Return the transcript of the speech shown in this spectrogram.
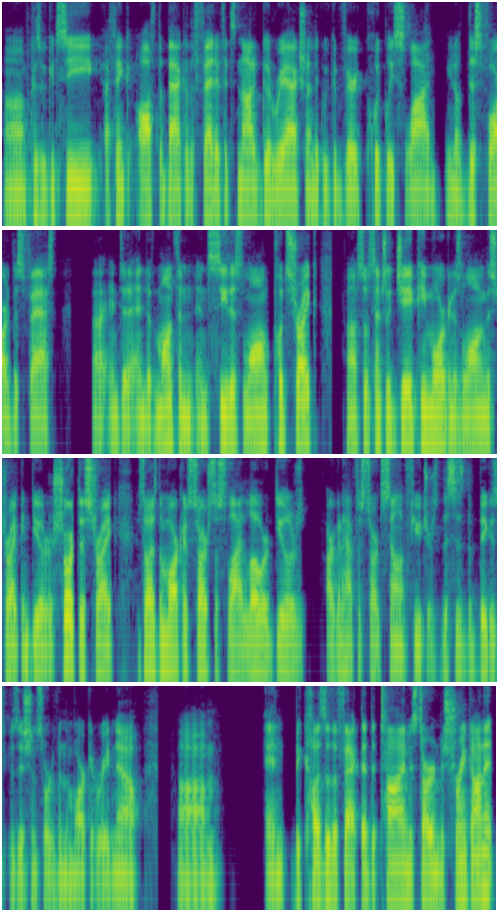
Because uh, we could see, I think, off the back of the Fed, if it's not a good reaction, I think we could very quickly slide, you know, this far, this fast uh, into end of month and, and see this long put strike. Uh, so essentially, JP Morgan is long the strike and dealers short the strike. So as the market starts to slide lower, dealers are going to have to start selling futures. This is the biggest position sort of in the market right now. Um, and because of the fact that the time is starting to shrink on it,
